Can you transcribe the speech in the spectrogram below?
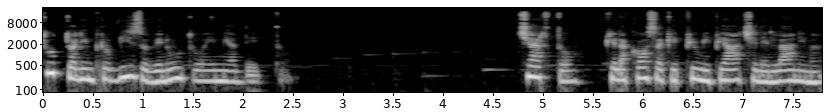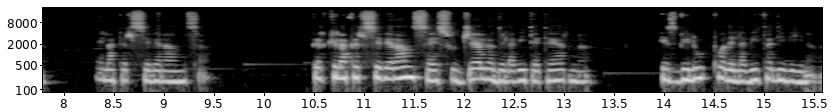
tutto all'improvviso è venuto e mi ha detto Certo che la cosa che più mi piace nell'anima è la perseveranza, perché la perseveranza è suggello della vita eterna e sviluppo della vita divina.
